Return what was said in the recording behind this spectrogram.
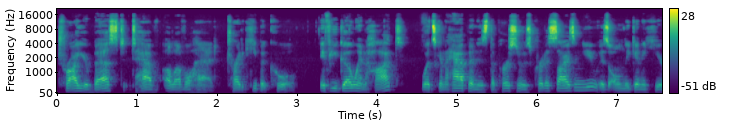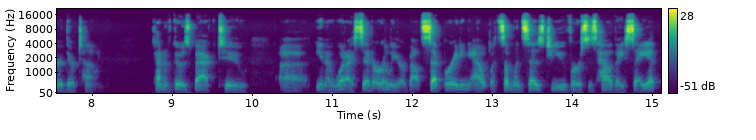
Try your best to have a level head. Try to keep it cool. If you go in hot, what's going to happen is the person who's criticizing you is only going to hear their tone. Kind of goes back to uh, you know what I said earlier about separating out what someone says to you versus how they say it.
